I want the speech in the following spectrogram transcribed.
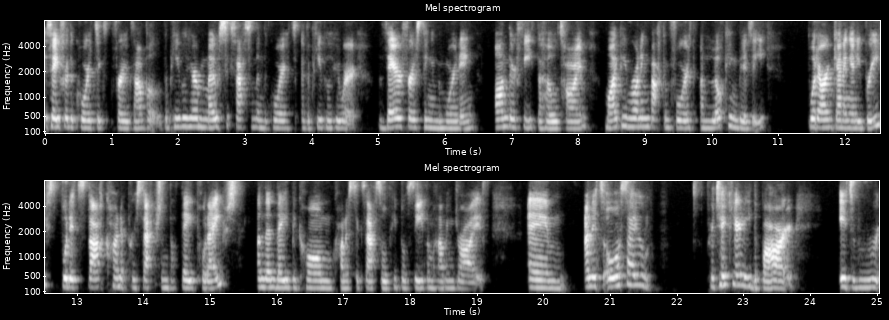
say, for the courts, for example, the people who are most successful in the courts are the people who are there first thing in the morning, on their feet the whole time, might be running back and forth and looking busy, but aren't getting any briefs. But it's that kind of perception that they put out, and then they become kind of successful. People see them having drive. Um, and it's also particularly the bar it's re-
